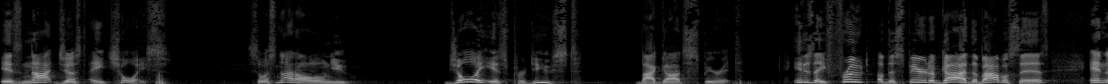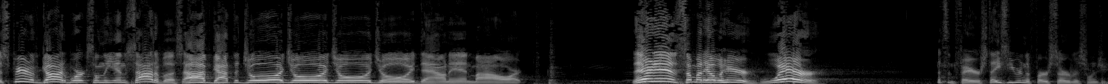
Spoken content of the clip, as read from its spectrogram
is not just a choice, so it's not all on you. Joy is produced by God's Spirit. It is a fruit of the Spirit of God, the Bible says, and the Spirit of God works on the inside of us. I've got the joy, joy, joy, joy down in my heart. There it is. Somebody over here. Where? That's unfair. Stacy, you were in the first service, weren't you?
